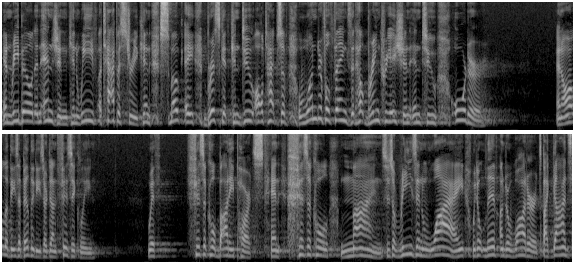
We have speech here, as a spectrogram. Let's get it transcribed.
and rebuild an engine, can weave a tapestry, can smoke a brisket, can do all types of wonderful things that help bring creation into order. And all of these abilities are done physically with physical body parts and physical minds. There's a reason why we don't live underwater. It's by God's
